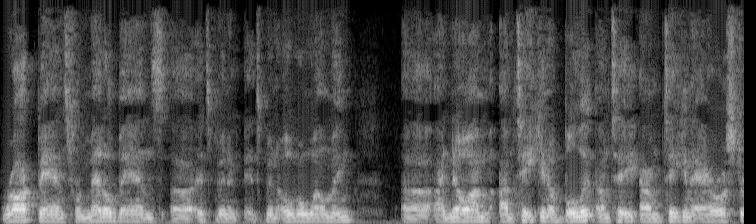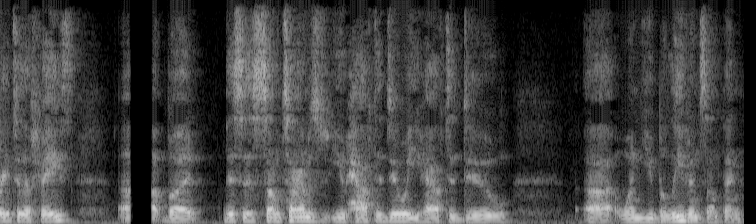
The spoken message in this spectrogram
rock bands, from metal bands. Uh, it's been it's been overwhelming. Uh, I know I'm I'm taking a bullet. I'm taking I'm taking an arrow straight to the face but this is sometimes you have to do what you have to do uh, when you believe in something.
